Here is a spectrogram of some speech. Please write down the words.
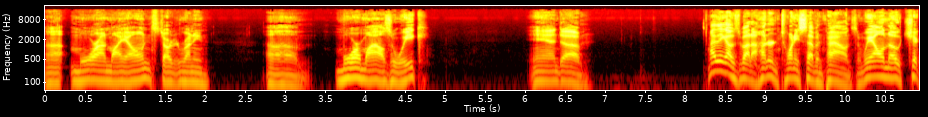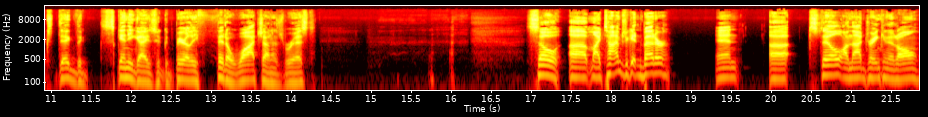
uh, more on my own, started running um, more miles a week. And uh, I think I was about 127 pounds. And we all know chicks dig the skinny guys who could barely fit a watch on his wrist. so uh, my times are getting better. And uh, still, I'm not drinking at all.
